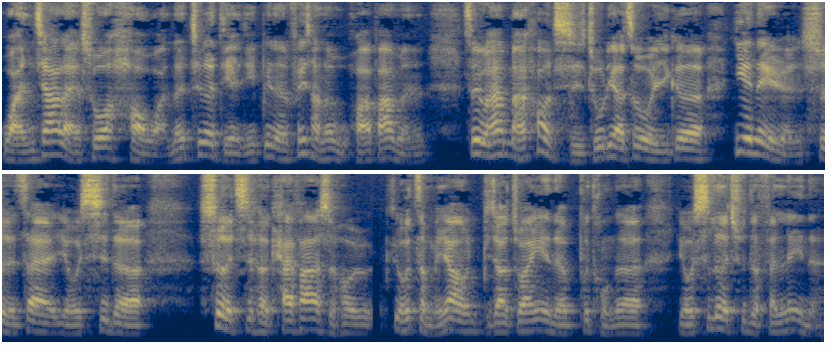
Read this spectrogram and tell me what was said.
玩家来说好玩的这个点已经变得非常的五花八门，所以我还蛮好奇，茱莉亚作为一个业内人士，在游戏的设计和开发的时候，有怎么样比较专业的不同的游戏乐趣的分类呢？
